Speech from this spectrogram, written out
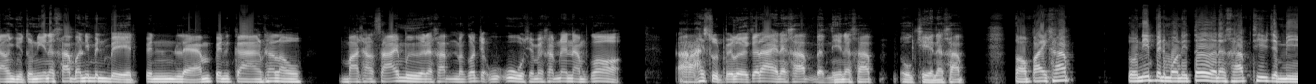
ดังอยู่ตรงนี้นะครับ อันนี้เป็นเบสเป็นแหลมเป็นกลาง ถ้าเรามาทางซ้ายมือนะครับ มันก็จะอู้ๆใช่ไหมครับ แนะนำก็อ่าให้สุดไปเลยก็ได้นะครับ แบบนี้นะครับ โอเคนะครับ ต่อไปครับ ตัวนี้เป็นมอนิเตอร์นะครับ ที่จะมี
